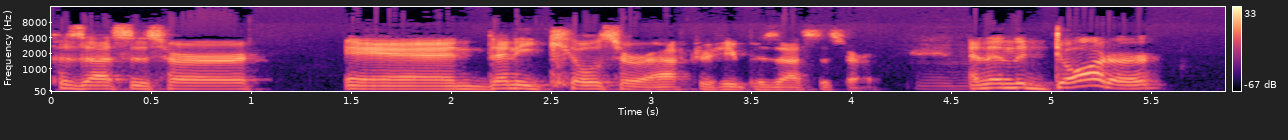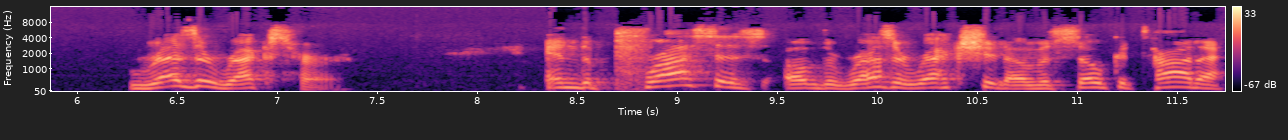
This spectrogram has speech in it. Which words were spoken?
possesses her, and then he kills her after he possesses her. Mm-hmm. And then the daughter resurrects her. And the process of the resurrection of Ahsoka Tano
